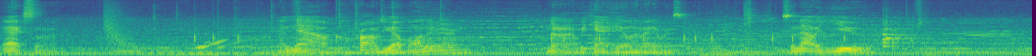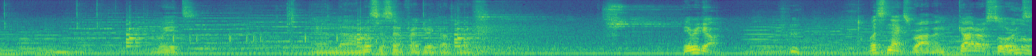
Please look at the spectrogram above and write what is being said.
Excellent. Now, do you have vulnerary? No, no, no, we can't heal him anyways. So now you. Wait. And uh, let's just send Frederick up there. Here we go. What's next, Robin? Got our swords.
